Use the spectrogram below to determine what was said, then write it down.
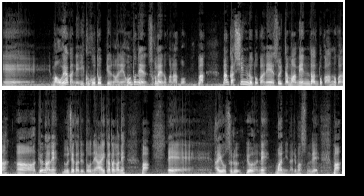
えー、まあ親がね、行くことっていうのはね、ほんとね、少ないのかなと。まあ、なんか進路とかね、そういったまあ面談とかあんのかな？ああ、っていうのはね、どちらかというとね、相方がね、まあ、えー、対応するようなね、番になりますんで、まあ、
